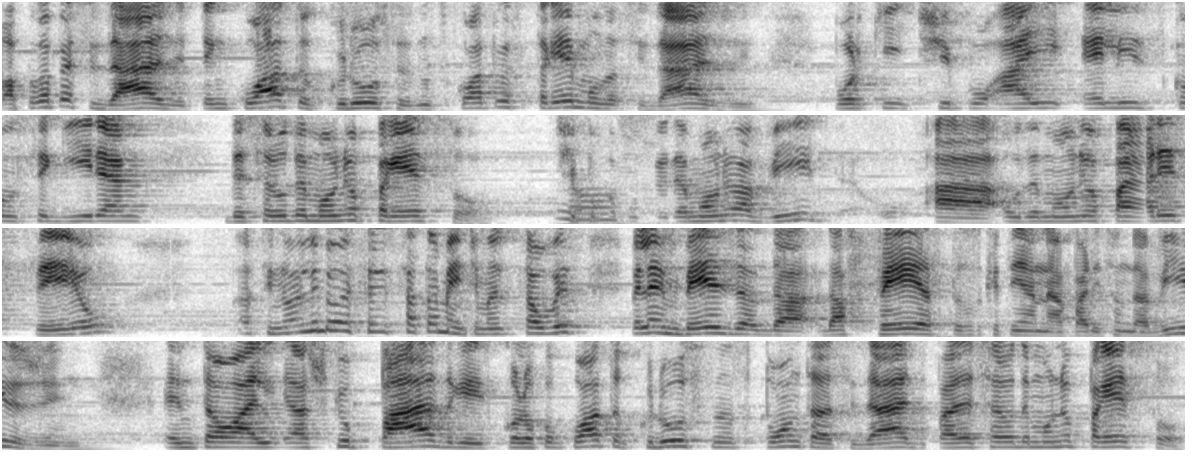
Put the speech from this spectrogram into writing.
a própria cidade tem quatro cruzes nos quatro extremos da cidade, porque, tipo, aí eles conseguiram deixar o demônio preso. Tipo, Nossa. o demônio havia, a, o demônio apareceu assim, não lembro exatamente, mas talvez pela inveja da, da fé, as pessoas que tinham a aparição da Virgem. Então, acho que o padre colocou quatro cruzes nas pontas da cidade para deixar o demônio preso.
